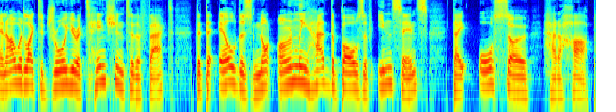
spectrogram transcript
And I would like to draw your attention to the fact that the elders not only had the bowls of incense, they also had a harp.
